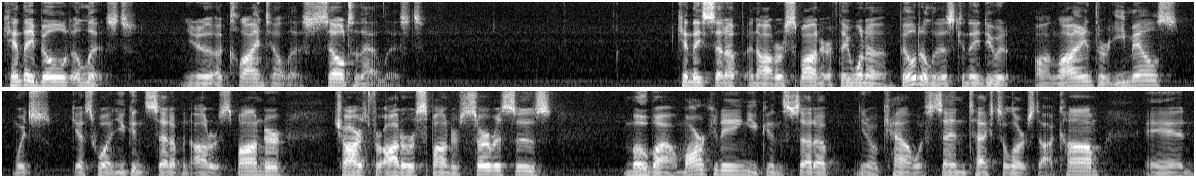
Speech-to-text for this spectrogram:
Can they build a list? You know, a clientele list, sell to that list can they set up an autoresponder? If they want to build a list, can they do it online through emails? Which, guess what? You can set up an autoresponder, charge for autoresponder services, mobile marketing. You can set up, you know, account with sendtextalerts.com and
